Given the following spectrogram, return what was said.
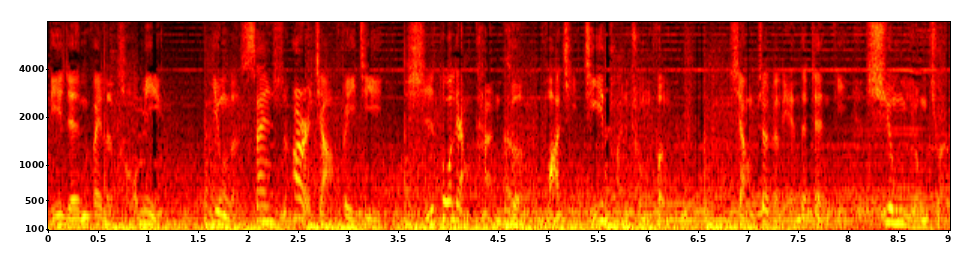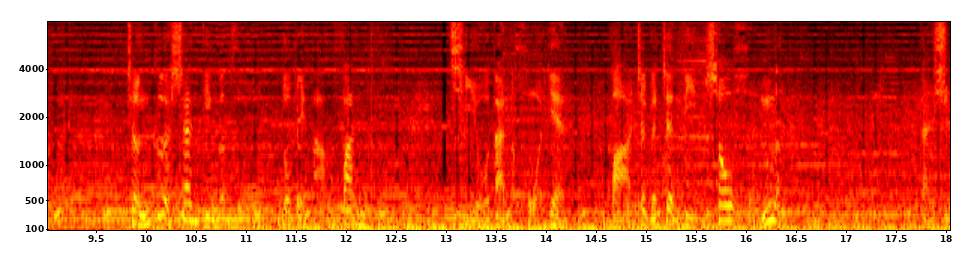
敌人为了逃命，用了三十二架飞机、十多辆坦克，发起集团冲锋，向这个连的阵地汹涌卷来。整个山顶的土都被打翻了，汽油弹的火焰把这个阵地烧红了。但是，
